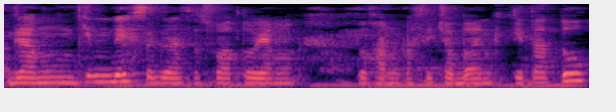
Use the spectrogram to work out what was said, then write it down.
nggak mungkin deh segala sesuatu yang Tuhan kasih cobaan ke kita tuh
